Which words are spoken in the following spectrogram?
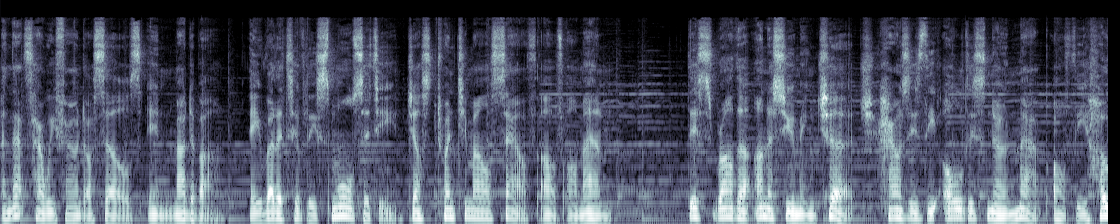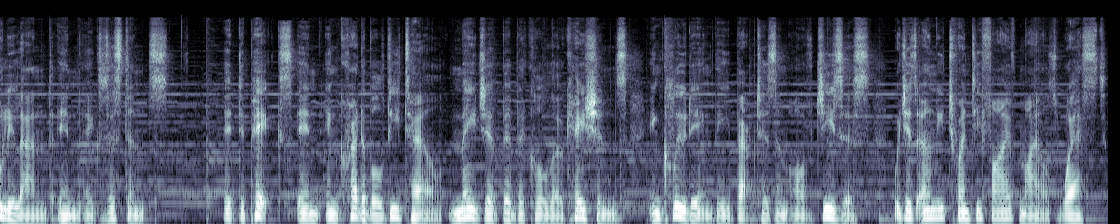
And that's how we found ourselves in Madaba, a relatively small city just 20 miles south of Amman. This rather unassuming church houses the oldest known map of the Holy Land in existence. It depicts in incredible detail major biblical locations, including the baptism of Jesus, which is only 25 miles west.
